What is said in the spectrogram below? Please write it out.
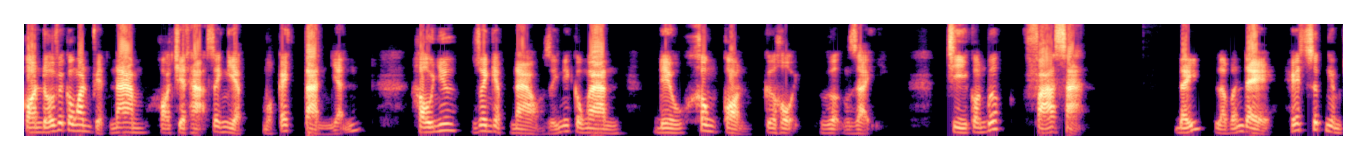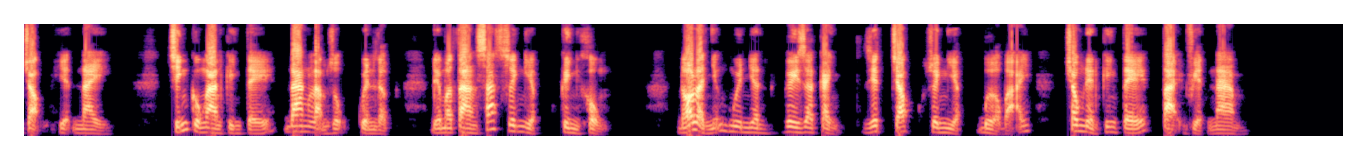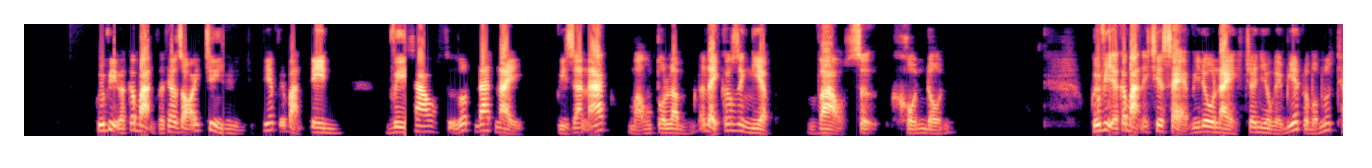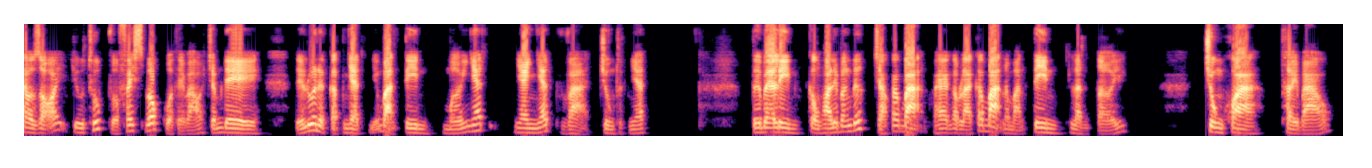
Còn đối với công an Việt Nam, họ triệt hạ doanh nghiệp một cách tàn nhẫn. Hầu như doanh nghiệp nào dính đến công an đều không còn cơ hội gượng dậy, chỉ còn bước phá sản. Đấy là vấn đề hết sức nghiêm trọng hiện nay. Chính công an kinh tế đang lạm dụng quyền lực để mà tàn sát doanh nghiệp kinh khủng. Đó là những nguyên nhân gây ra cảnh giết chóc doanh nghiệp bừa bãi trong nền kinh tế tại Việt Nam. Quý vị và các bạn vừa theo dõi chương trình trực tiếp với bản tin Vì sao sự rốt nát này vì gian ác mà ông Tô Lâm đã đẩy các doanh nghiệp vào sự khốn đốn. Quý vị và các bạn hãy chia sẻ video này cho nhiều người biết và bấm nút theo dõi YouTube và Facebook của Thời báo d để luôn được cập nhật những bản tin mới nhất, nhanh nhất và trung thực nhất. Từ Berlin, Cộng hòa Liên bang Đức chào các bạn và hẹn gặp lại các bạn ở bản tin lần tới. Trung Khoa Thời báo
